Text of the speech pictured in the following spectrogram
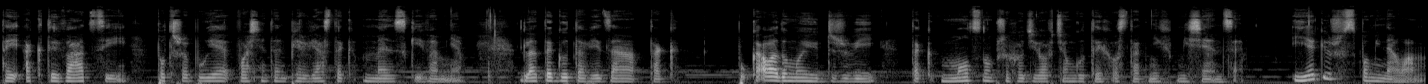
tej aktywacji potrzebuje właśnie ten pierwiastek męski we mnie. Dlatego ta wiedza tak pukała do moich drzwi, tak mocno przychodziła w ciągu tych ostatnich miesięcy. I jak już wspominałam,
